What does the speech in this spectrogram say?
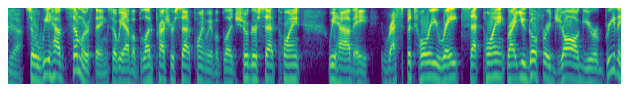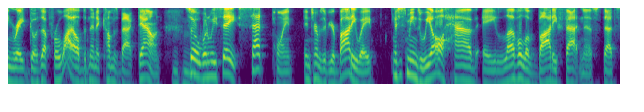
Yeah. So we have similar things. So we have a blood pressure set point, we have a blood sugar set point, we have a respiratory rate set point, right? You go for a jog, your breathing rate goes up for a while, but then it comes back down. Mm-hmm. So when we say set point in terms of your body weight, it just means we all have a level of body fatness that's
